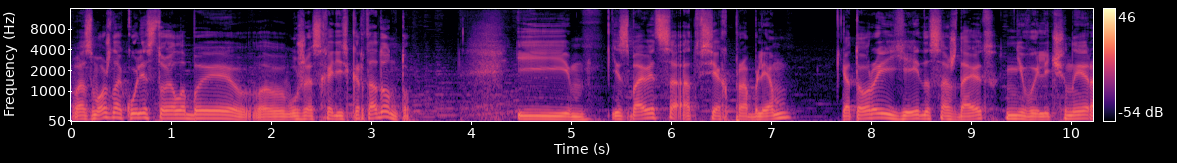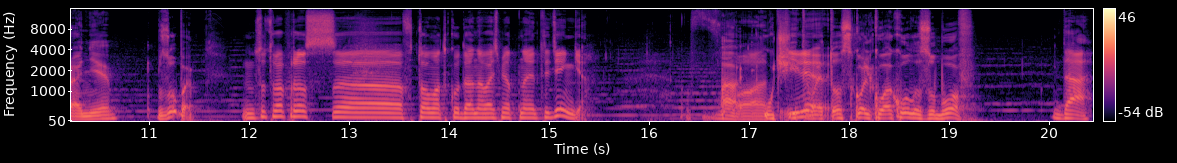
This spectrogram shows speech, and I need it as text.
Возможно, акуле стоило бы э, уже сходить к ортодонту и избавиться от всех проблем, которые ей досаждают невылеченные ранее зубы. Ну тут вопрос э, в том, откуда она возьмет на это деньги. А, Вот. учитывая Или- то, сколько у акулы зубов, Да.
